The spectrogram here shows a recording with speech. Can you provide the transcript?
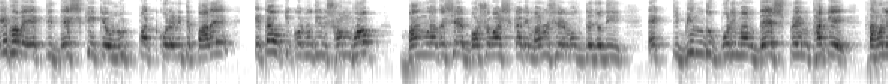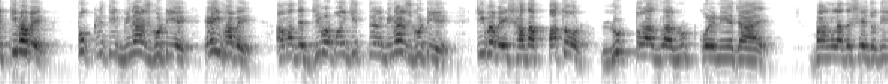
এভাবে একটি দেশকে কেউ লুটপাট করে নিতে পারে? এটাও কি কোনোদিন সম্ভব? বাংলাদেশের বসবাসকারী মানুষের মধ্যে যদি একটি বিন্দু পরিমাণ দেশপ্রেম থাকে, তাহলে কীভাবে প্রকৃতির বিনাশ ঘটিয়ে, এইভাবে আমাদের জীববৈচিত্র্যের বিনাশ ঘটিয়ে কীভাবে সাদা পাথর লুটতরাজলা লুট করে নিয়ে যায়? বাংলাদেশে যদি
